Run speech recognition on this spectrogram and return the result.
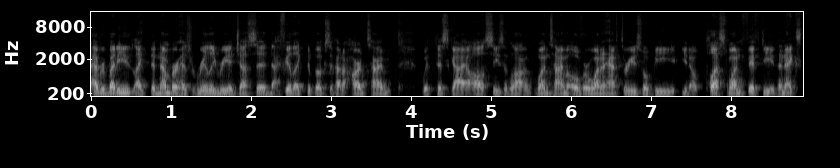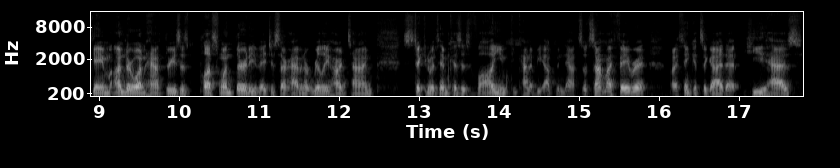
Everybody like the number has really readjusted. I feel like the books have had a hard time with this guy all season long. One time over one and a half threes will be, you know, plus 150. The next game under one and a half threes is plus 130. They just are having a really hard time sticking with him because his volume can kind of be up and down. So it's not my favorite, but I think it's a guy that he has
